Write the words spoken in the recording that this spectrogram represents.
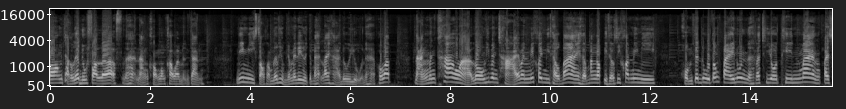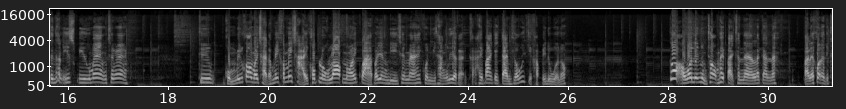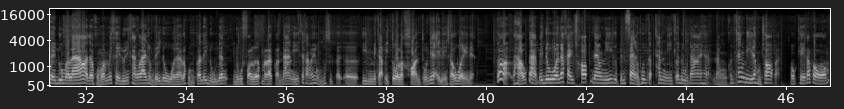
ลองจากเรื่อง Nude for Love นะฮะหนังของวงคาวายเหมือนกัน นี่มีสองสามเรื่องที่ผมยังไม่ได้ดูจะไปไล่หาดูอยู่นะฮะเพราะว่าหนังมันเข้าอะโรงที่มันฉายมันไม่ค่อยมีแถวบ้านแถวบางกะปิแถวซีคอนไม่มี ผมจะดูต้องไปนู่นนะรัชโยธินมั่งไปเซนทรัลอีสต์วิวมั่งใช่ไหม คือผมไม่รู้เขาเอามาฉายทำไมเขาไม่ฉายครบลงรอบน้อยกว่าก็ยังดีใช่ไหมให้คนมีทางเลือกอะใครบ้านไกลๆเขาก็เก็บขับไปดูอะเนาะก็เอาว่าเรื่องผมชอบให้แปดคะแนนแล้วกันนะหลายคนอาจจะเคยดูมาแล้วแต่ผมว่าไม่เคยดูนี่ครั้งแรกที่ผมได้ดูนะ แล้วผมก็ได้ดูเรื่อง In the Mood for Love มาแล้วก่อนหน้านี้ก็ทำให้ผมรู้สึกเอออินไปกับไอตัวละครตัวเนี้ยไอเหลียงเฉาเว่ยเนี่ยก็หาโอกาสไปดูนะ ใครชอบแนวนี้หรือเป็นแฟนของพุ่มกับท่านนี้ก็ดูได้ฮะ หนังค่อนข้างดีนะผมชอบอะ โอเคครับผม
